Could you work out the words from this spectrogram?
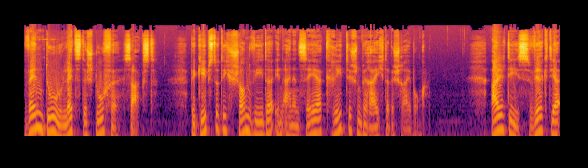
Wenn du letzte Stufe sagst, begibst du dich schon wieder in einen sehr kritischen Bereich der Beschreibung. All dies wirkt ja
